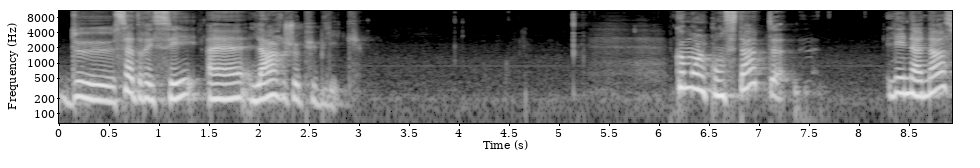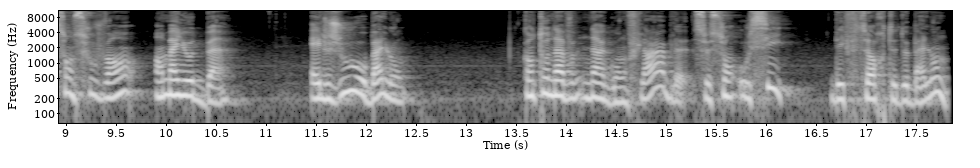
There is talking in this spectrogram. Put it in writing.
de s'adresser à un large public. Comme on le constate, les nanas sont souvent en maillot de bain. Elles jouent au ballon. Quant aux nanas gonflables, ce sont aussi des sortes de ballons.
